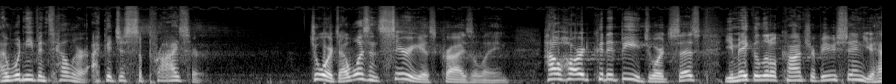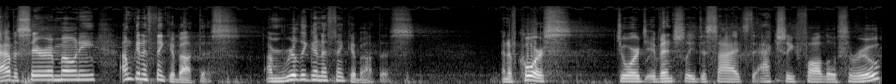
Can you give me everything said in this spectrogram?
I wouldn't even tell her. I could just surprise her. George, I wasn't serious, cries Elaine. How hard could it be? George says. You make a little contribution, you have a ceremony. I'm going to think about this. I'm really going to think about this. And of course, George eventually decides to actually follow through.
